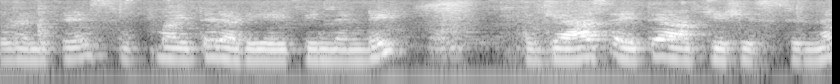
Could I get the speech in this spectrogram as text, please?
చూడండి ఫ్రెండ్స్ ఉప్మా అయితే రెడీ అయిపోయిందండి. గ్యాస్ అయితే ఆఫ్ చేసేస్తున్నా.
